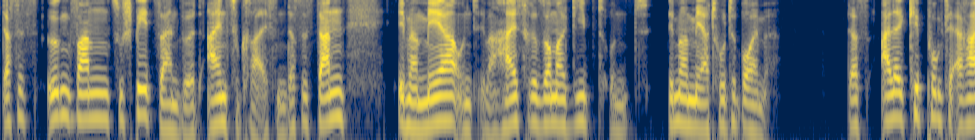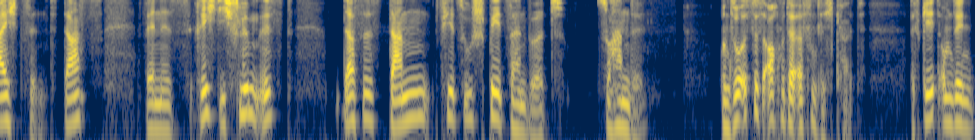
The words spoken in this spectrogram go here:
Dass es irgendwann zu spät sein wird, einzugreifen, dass es dann immer mehr und immer heißere Sommer gibt und immer mehr tote Bäume. Dass alle Kipppunkte erreicht sind, dass, wenn es richtig schlimm ist, dass es dann viel zu spät sein wird, zu handeln. Und so ist es auch mit der Öffentlichkeit. Es geht um den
